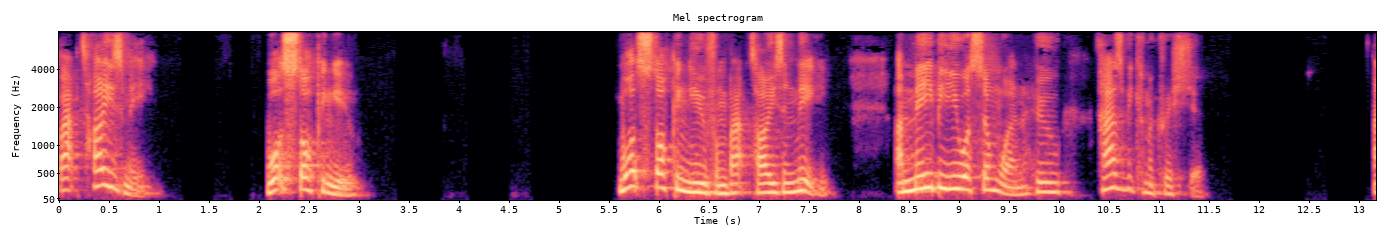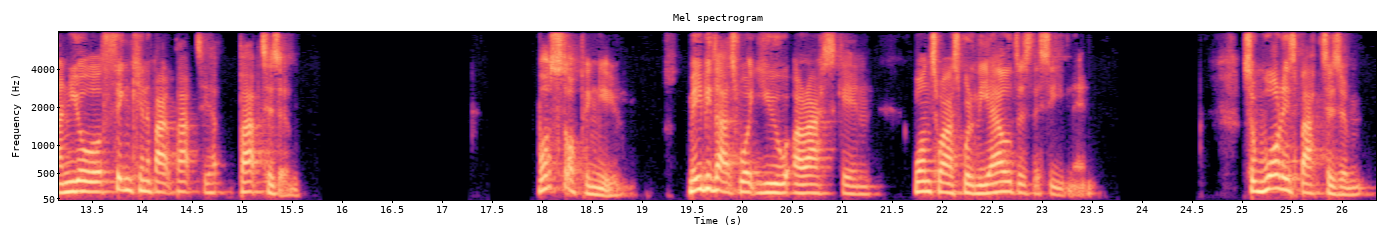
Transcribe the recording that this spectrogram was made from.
Baptize me. What's stopping you? What's stopping you from baptizing me? And maybe you are someone who has become a Christian and you're thinking about bapti- baptism. What's stopping you? Maybe that's what you are asking, want to ask one of the elders this evening. So, what is baptism?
